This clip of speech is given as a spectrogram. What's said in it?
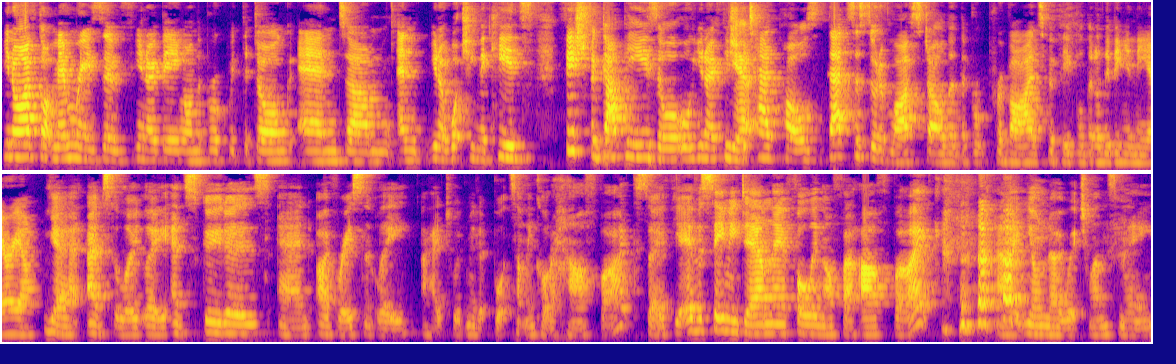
you know, I've got memories of you know being on the brook with the dog and um, and you know watching the kids fish for guppies or, or you know fish Yeah. for tadpoles. That's the sort of lifestyle that the brook provides for people that are living in the area. Yeah, absolutely. And scooters. And I've recently, I hate to admit it, bought something called a half bike. So if you ever see me down there falling off a half bike, uh, you'll know which one's me.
